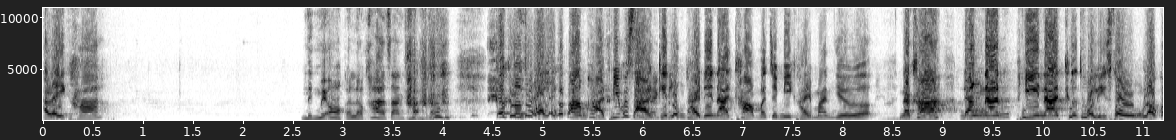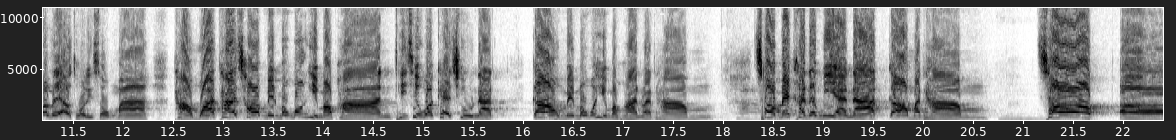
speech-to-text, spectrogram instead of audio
อะไรอีกคะ นึกไม่ออกกันแล้วค่ะอาจารย์ค่ะ ก็คือถั่วอะไรก็ตามค่ะที่ภาษาอังกฤษลงท้ายด้วยนัทค่ะ มันจะมีไขมันเยอะนะคะ ดังนั้นพีนัทคือถั่วลิสง เราก็เลยเอาถั่วลิสงมา ถามว่าถ้าชอบเม็ดมะม่วงหิมพานต์ที่ชื่อว่าแคชชูนัทก็เอาเม็ดมะม่วงหิมพานต์มาทำค่ะชอบแมคคาเดเมียนัทก็เอามาทำชอบเอ่อ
